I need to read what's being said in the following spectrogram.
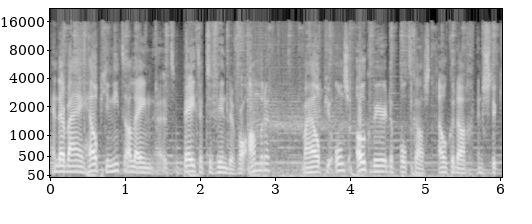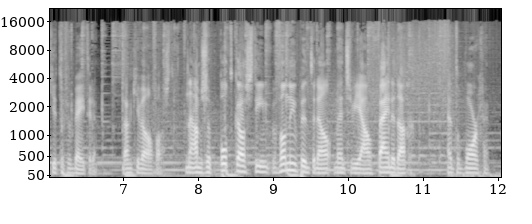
En daarbij help je niet alleen het beter te vinden voor anderen, maar help je ons ook weer de podcast elke dag een stukje te verbeteren. Dankjewel alvast. Namens het podcastteam van nu.nl wensen we jou een fijne dag en tot morgen.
